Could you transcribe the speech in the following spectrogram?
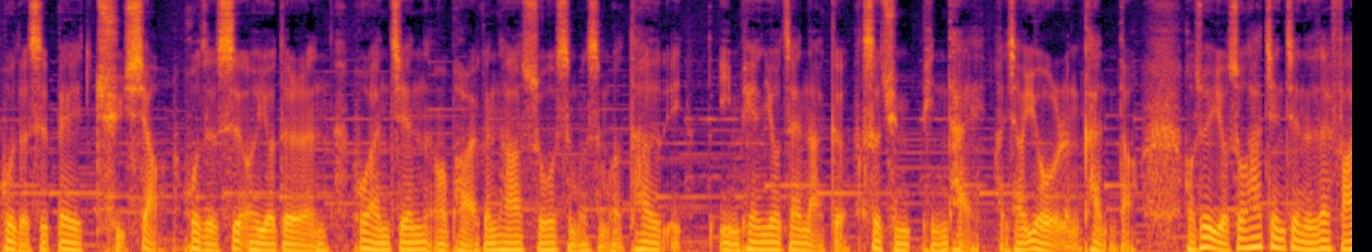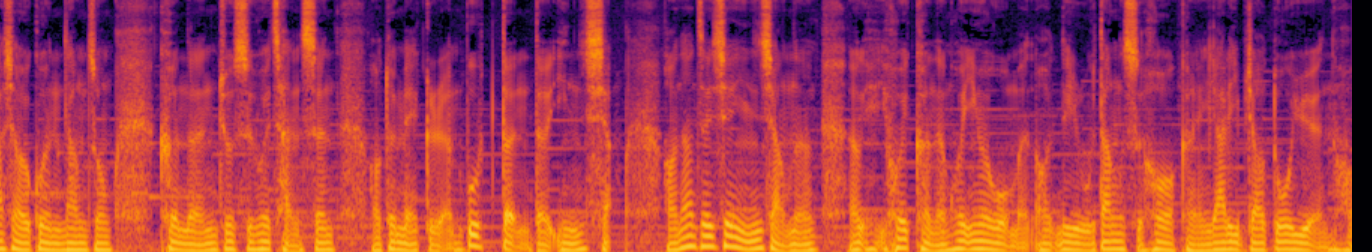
或者是被取笑。或者是呃，有的人忽然间哦跑来跟他说什么什么，他的影片又在哪个社区群平台，很像又有人看到，哦，所以有时候他渐渐的在发酵的过程当中，可能就是会产生哦对每个人不等的影响。好，那这些影响呢，呃，会可能会因为我们哦，例如当时候可能压力比较多元，哈，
